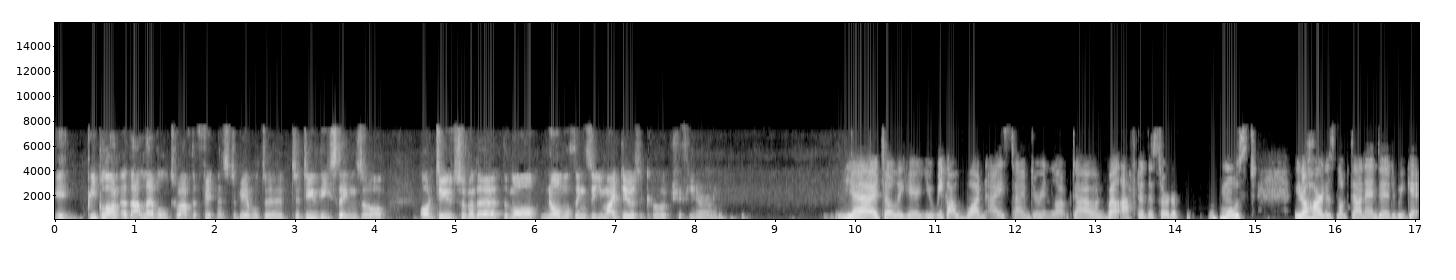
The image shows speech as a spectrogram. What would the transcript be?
it, people aren't at that level to have the fitness to be able to to do these things or or do some of the the more normal things that you might do as a coach, if you know what I mean. Yeah, I totally hear you. We got one ice time during lockdown. Well, after the sort of most, you know, hardest lockdown ended, we get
